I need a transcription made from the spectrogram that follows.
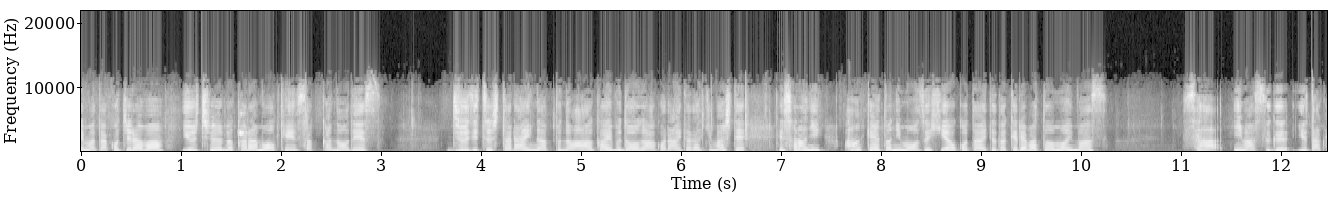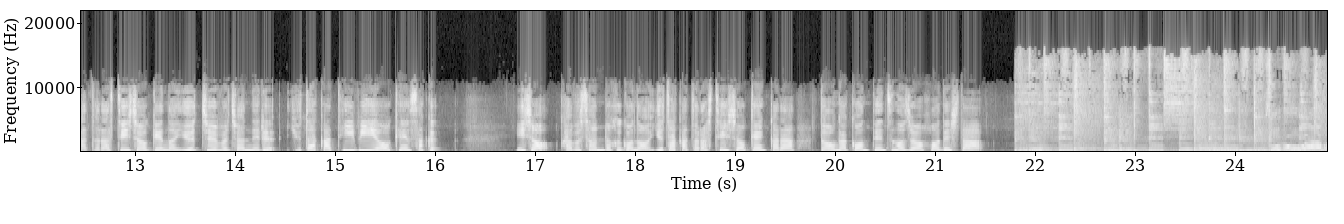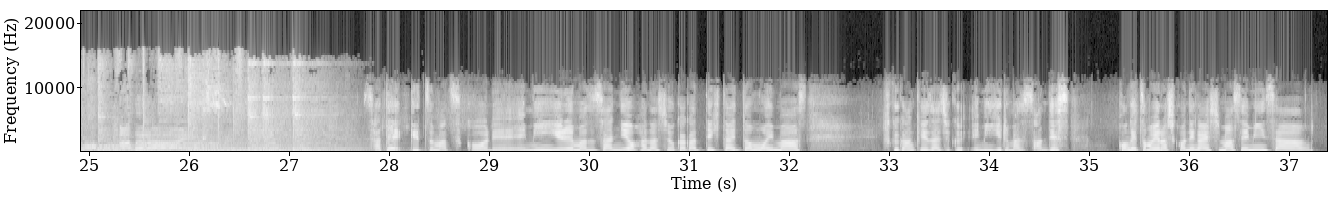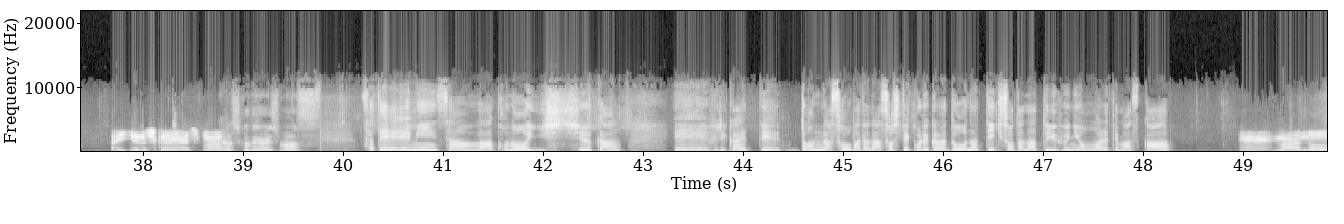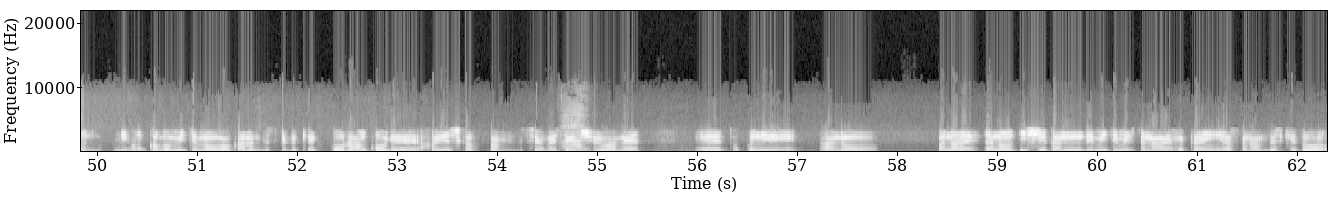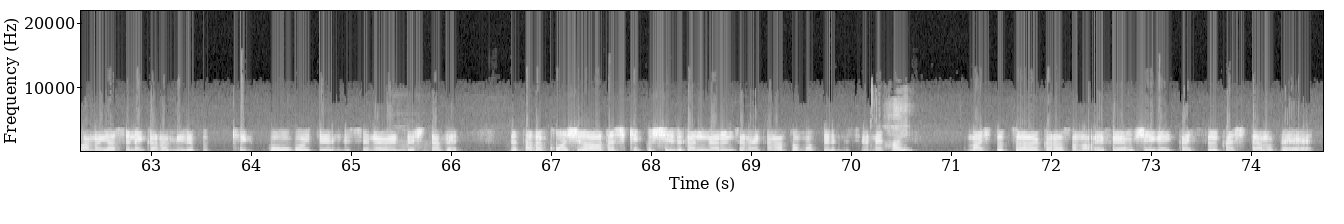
またこちらは YouTube からも検索可能です。充実したラインナップのアーカイブ動画をご覧いただきまして、さらにアンケートにもぜひお答えいただければと思います。さあ、今すぐ、豊かトラスティ証券の YouTube チャンネル、豊か TV を検索。以上、株365の豊かトラスティ証券から動画コンテンツの情報でした。さて、月末恒例、エミン・ユルマズさんにお話を伺っていきたいと思います。福眼経済塾、エミン・ユルマズさんです。今月もよろしくお願いします、エミンさん。はい、よろしくお願いします。よろしくお願いします。さて、エミンさんはこの1週間、えー、振り返ってどんな相場だな、そしてこれからどうなっていきそうだなというふうに思われてますか？うんまあ、あの日本株見ても分かるんですけど結構乱高下激しかったんですよね、先週はね。はい、えー、特にあの、まあ、あの1週間で見てみると700円安なんですけどあの安値から見ると結構動いてるんですよね、上と下で。でただ今週は私結構静かになるんじゃないかなと思ってるんですよね。はい、まあ一つはだからその FMC が一回通過したので、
